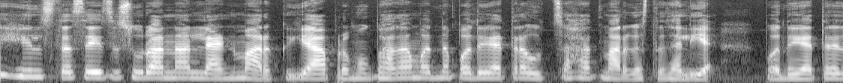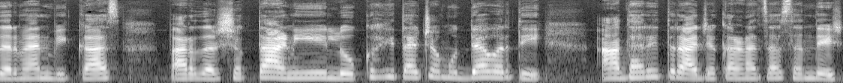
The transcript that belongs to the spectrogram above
hills तसेच सुराना लँडमार्क या प्रमुख भागामधनं पदयात्रा उत्साहात मार्गस्थ झाली आहे. पदयात्रेदरम्यान विकास पारदर्शकता आणि लोकहिताच्या मुद्द्यावरती आधारित राजकारणाचा संदेश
